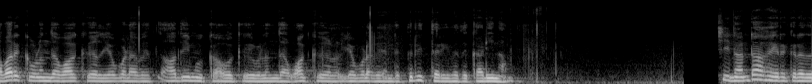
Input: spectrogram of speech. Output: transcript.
அவருக்கு விழுந்த வாக்குகள் எவ்வளவு அதிமுகவுக்கு விழுந்த வாக்குகள் எவ்வளவு என்று பிரித்தறிவது கடினம். ஆட்சி நன்றாக இருக்கிறது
